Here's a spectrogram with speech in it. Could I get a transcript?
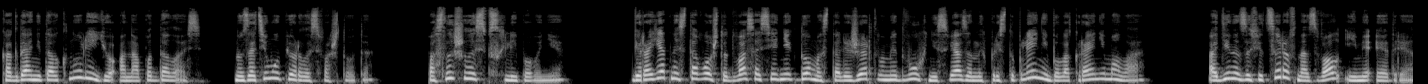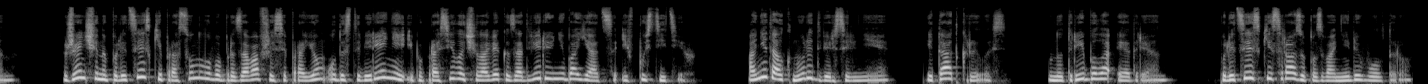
Когда они толкнули ее, она поддалась, но затем уперлась во что-то. Послышалось всхлипывание. Вероятность того, что два соседних дома стали жертвами двух несвязанных преступлений, была крайне мала. Один из офицеров назвал имя Эдриан. Женщина-полицейский просунула в образовавшийся проем удостоверение и попросила человека за дверью не бояться и впустить их. Они толкнули дверь сильнее, и та открылась. Внутри была Эдриан. Полицейские сразу позвонили Волтеру.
